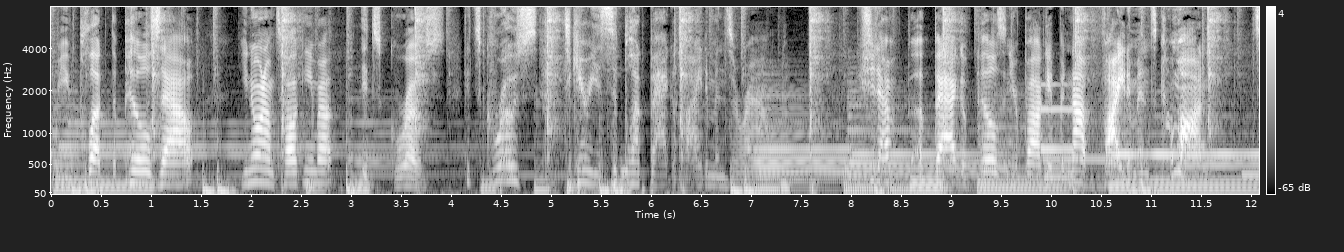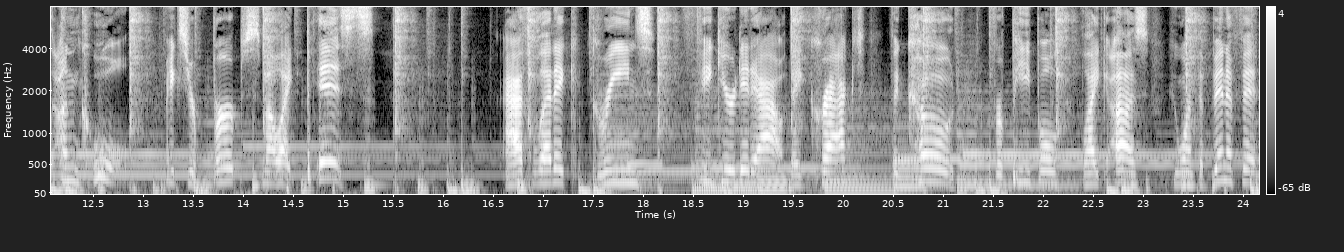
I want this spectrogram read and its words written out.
where you pluck the pills out. You know what I'm talking about? It's gross. It's gross to carry a Ziploc bag of vitamins around. You should have a bag of pills in your pocket, but not vitamins. Come on. It's uncool. Makes your burps smell like piss. Athletic Greens figured it out. They cracked the code for people like us who want the benefit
